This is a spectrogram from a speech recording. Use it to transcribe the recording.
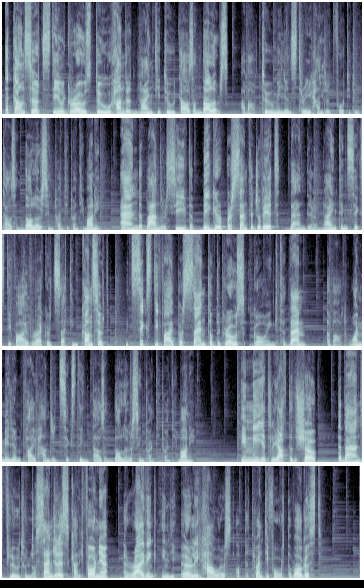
The concert still grossed $292,000, about $2,342,000 in 2020 money, and the band received a bigger percentage of it than their 1965 record-setting concert, with 65% of the gross going to them about $1,516,000 in 2020 money. Immediately after the show, the band flew to Los Angeles, California, arriving in the early hours of the 24th of August.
